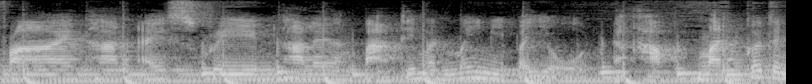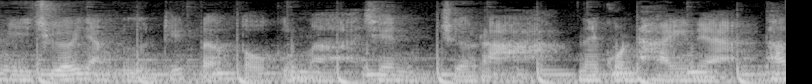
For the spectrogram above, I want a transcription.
ฟราย ทานไอศครีม ทานอะไรต่างๆ ที่มันไม่มีประโยชน์นะครับ มันก็จะมีเชื้ออย่างอื่นที่เติบโตขึ้นมา เช่น เชื้อรา ในคนไทยเนี่ย ถ้า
